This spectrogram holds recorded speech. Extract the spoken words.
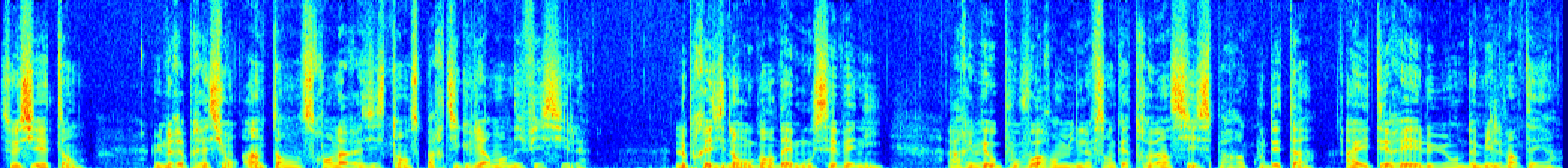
Ceci étant, une répression intense rend la résistance particulièrement difficile. Le président ougandais Museveni arrivé au pouvoir en 1986 par un coup d'État, a été réélu en 2021,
